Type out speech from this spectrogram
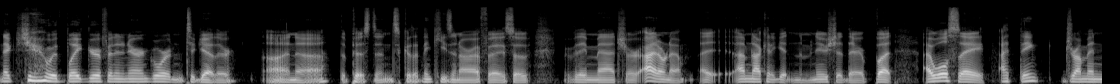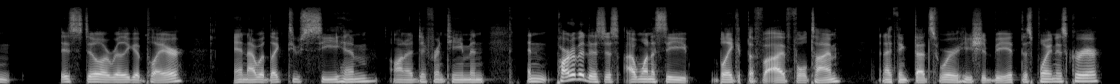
next year with Blake Griffin and Aaron Gordon together? on uh, the Pistons because I think he's an RFA, so maybe they match or I don't know. I, I'm not going to get in the minutia there, but I will say I think Drummond is still a really good player, and I would like to see him on a different team. and And part of it is just I want to see Blake at the five full time, and I think that's where he should be at this point in his career.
